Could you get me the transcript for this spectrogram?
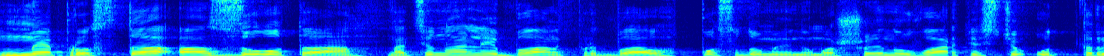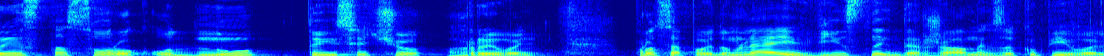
Непроста, а золота. Національний банк придбав посудомийну машину вартістю у 341 тисячу гривень. Про це повідомляє вісник державних закупівель.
